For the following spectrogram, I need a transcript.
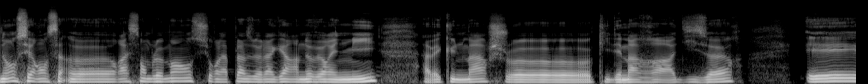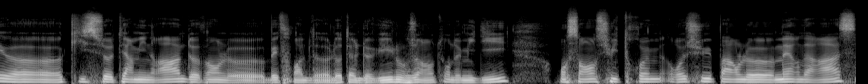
non, c'est euh, rassemblement sur la place de la gare à 9h30 avec une marche euh, qui démarrera à 10h et euh, qui se terminera devant le beffroi de l'hôtel de ville aux alentours de midi. On sera ensuite reçu par le maire d'Arras,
